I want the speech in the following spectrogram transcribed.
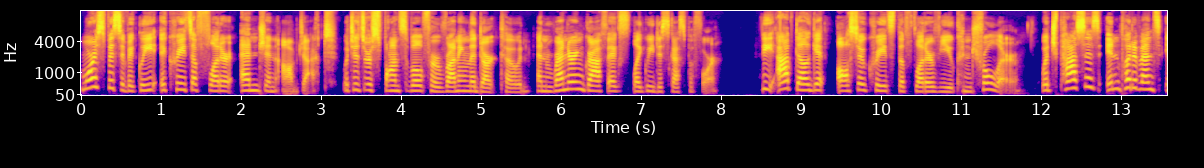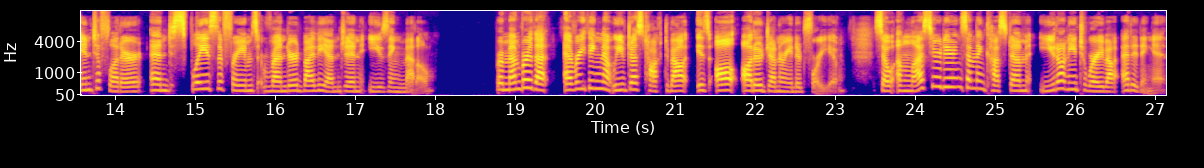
More specifically, it creates a Flutter engine object, which is responsible for running the Dart code and rendering graphics like we discussed before. The app delegate also creates the Flutter View controller, which passes input events into Flutter and displays the frames rendered by the engine using Metal. Remember that everything that we've just talked about is all auto generated for you. So, unless you're doing something custom, you don't need to worry about editing it.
